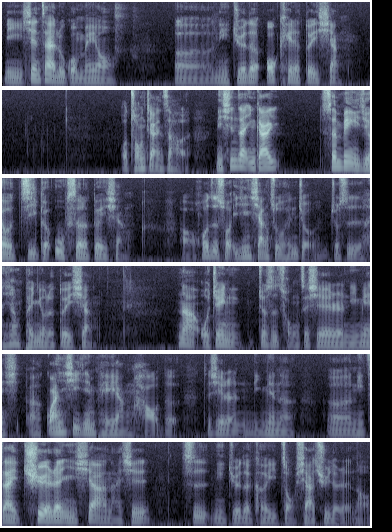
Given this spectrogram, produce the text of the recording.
你现在如果没有，呃，你觉得 OK 的对象，我重讲一次好了。你现在应该身边已经有几个物色的对象，好，或者说已经相处很久，就是很像朋友的对象，那我建议你就是从这些人里面，呃，关系已经培养好的这些人里面呢，呃，你再确认一下哪些是你觉得可以走下去的人哦，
